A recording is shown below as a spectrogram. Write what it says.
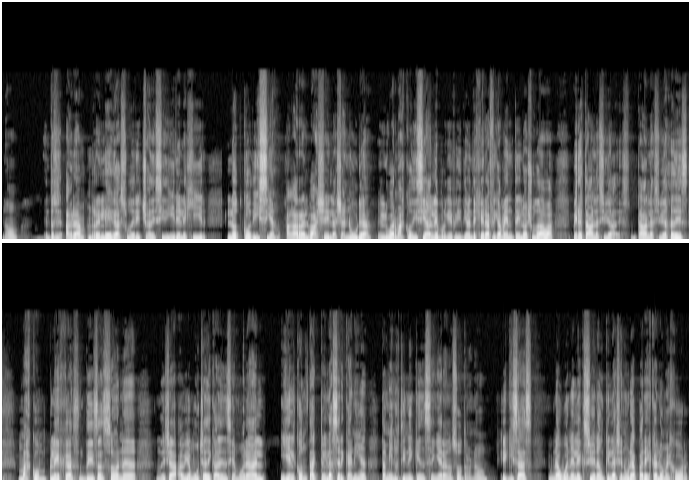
¿no? Entonces Abraham relega su derecho a decidir, elegir, Lot codicia, agarra el valle, la llanura, el lugar más codiciable porque definitivamente geográficamente lo ayudaba, pero estaban las ciudades, estaban las ciudades más complejas de esa zona donde ya había mucha decadencia moral y el contacto y la cercanía también nos tiene que enseñar a nosotros, ¿no? Que quizás una buena elección, aunque la llanura parezca lo mejor,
